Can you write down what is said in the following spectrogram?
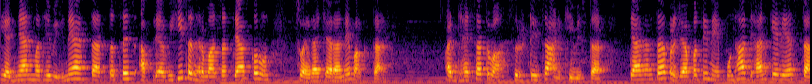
यज्ञांमध्ये विघ्ने आणतात तसेच आपल्या विहित धर्माचा त्याग करून स्वैराचाराने वागतात. अध्याय सातवा सृष्टीचा आणखी विस्तार. त्यानंतर प्रजापतीने पुन्हा ध्यान केले असता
